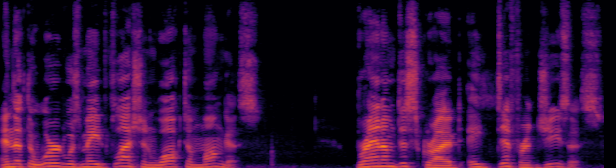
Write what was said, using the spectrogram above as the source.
and that the Word was made flesh and walked among us. Branham described a different Jesus.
